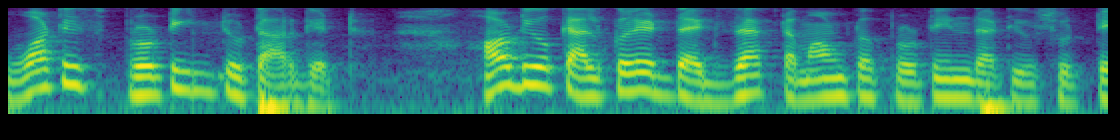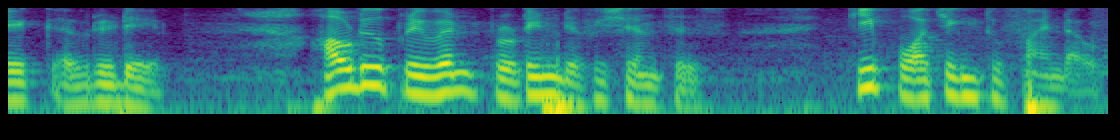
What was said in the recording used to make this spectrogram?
What is protein to target? How do you calculate the exact amount of protein that you should take every day? How do you prevent protein deficiencies? Keep watching to find out.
